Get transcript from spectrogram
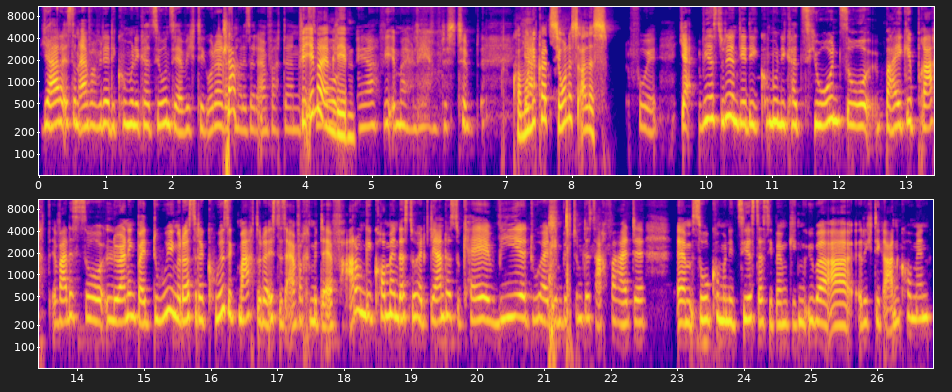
Ja, da ist dann einfach wieder die Kommunikation sehr wichtig, oder? Klar. Dass man das halt einfach dann. Wie immer im Leben. Ja, wie immer im Leben, das stimmt. Kommunikation ja. ist alles. Voll. Ja, wie hast du denn dir die Kommunikation so beigebracht? War das so Learning by Doing oder hast du da Kurse gemacht oder ist das einfach mit der Erfahrung gekommen, dass du halt gelernt hast, okay, wie du halt eben bestimmte Sachverhalte ähm, so kommunizierst, dass sie beim Gegenüber auch richtig ankommen?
